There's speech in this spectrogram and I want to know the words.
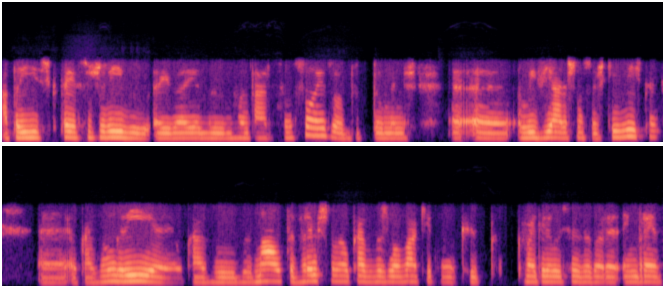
Há países que têm sugerido a ideia de levantar sanções ou de, pelo menos, uh, uh, aliviar as sanções que existem. Uh, é o caso da Hungria, é o caso de Malta. Veremos se não é o caso da Eslováquia, que, que, que vai ter eleições agora em breve,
